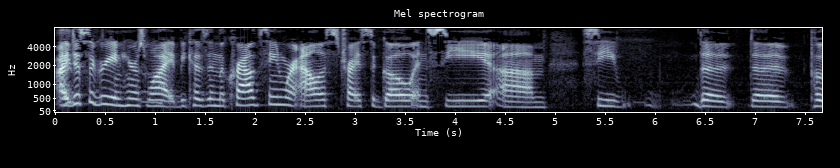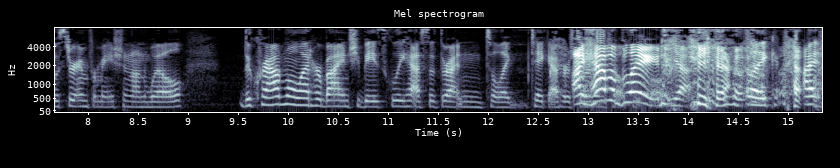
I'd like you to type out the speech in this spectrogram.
I, disagree, and here's why. Because in the crowd scene where Alice tries to go and see um, see the the poster information on Will, the crowd won't let her by, and she basically has to threaten to like take out her. I have a blade. people. Yeah, like I,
